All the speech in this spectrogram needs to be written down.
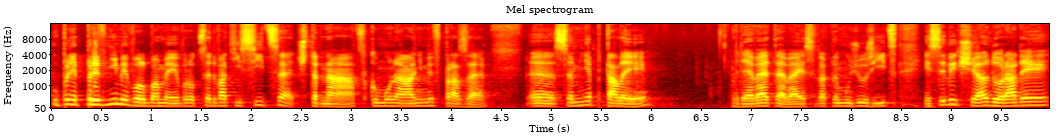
úplně prvními volbami v roce 2014, komunálními v Praze, eh, se mě ptali, v DVTV, jestli takhle můžu říct, jestli bych šel do rady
